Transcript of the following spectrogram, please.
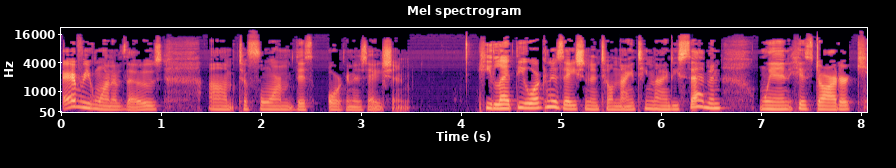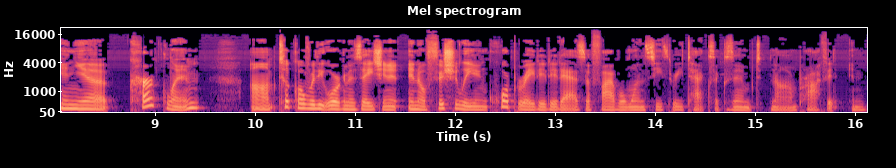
every one of those um, to form this organization. He led the organization until 1997 when his daughter, Kenya Kirkland, um, took over the organization and officially incorporated it as a 501c3 tax exempt nonprofit in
